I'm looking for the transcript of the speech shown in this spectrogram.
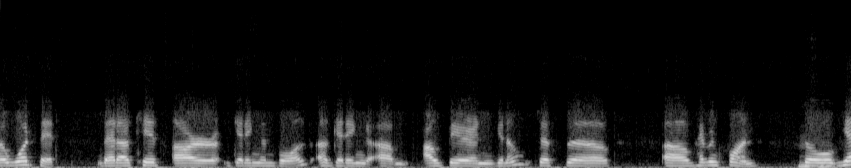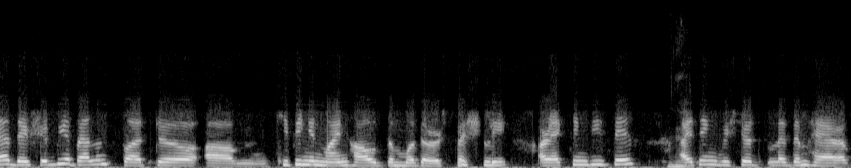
uh, worth it that our kids are getting involved, are getting um, out there and you know just uh, uh, having fun. So yeah, there should be a balance, but uh, um, keeping in mind how the mothers, especially, are acting these days, Yeah. I think we should let them have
